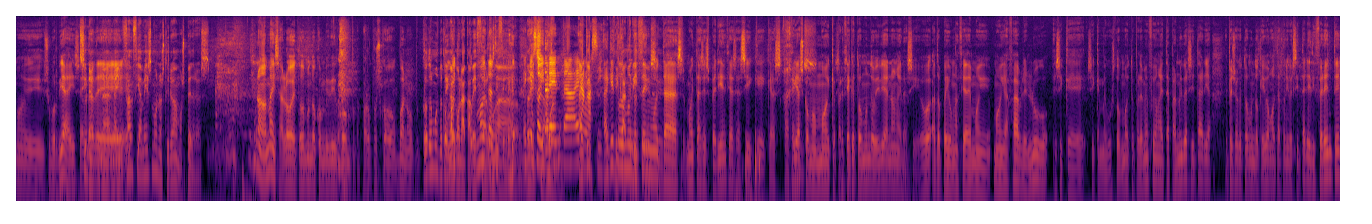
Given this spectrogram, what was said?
moi suburbiais, a sí, verdade... Na, na, na infancia mesmo nos tirábamos pedras. No, máis aló, e todo o mundo conviviu con, por, pues, co, bueno, co, todo o mundo ten algo na cabeza, alguna É que soi 30, eran aquí, así. Aquí todo o mundo ten moitas sí. moitas experiencias así que que as facías como moi que parecía que todo o mundo vivía, non era así. Eu atopei unha cidade moi moi afable en Lugo, e sí que sí que me gustou moito, pero tamén foi unha etapa universitaria, e penso que todo o mundo que iba a unha etapa universitaria é diferente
